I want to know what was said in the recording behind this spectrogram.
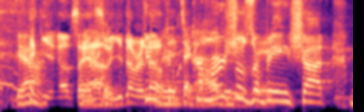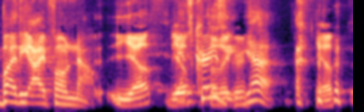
Yeah. you know what I'm saying? Yeah. So you never Dude, know. The commercials are being shot by the iPhone now. Yep. Yep. it's crazy. Totally yeah. Yep.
